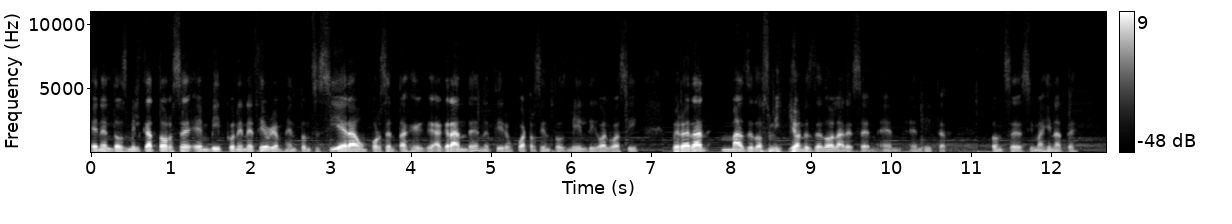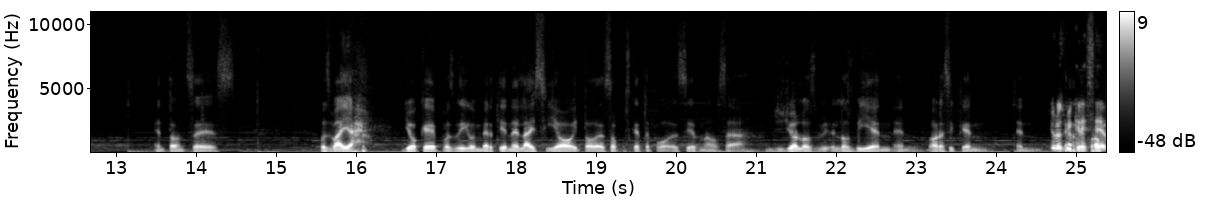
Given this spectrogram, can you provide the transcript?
en el 2014 en Bitcoin y en Ethereum. Entonces sí era un porcentaje grande en Ethereum, 400 mil, digo algo así, pero eran más de 2 millones de dólares en, en, Ether. Entonces, imagínate. Entonces, pues vaya, yo que pues digo, invertí en el ICO y todo eso, pues qué te puedo decir, ¿no? O sea, yo los, los vi en, en ahora sí que en yo los vi crecer,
